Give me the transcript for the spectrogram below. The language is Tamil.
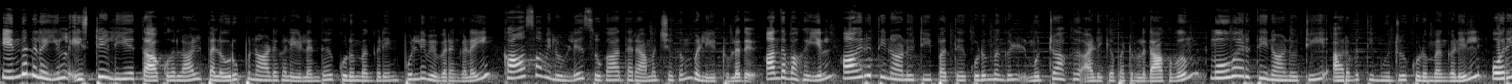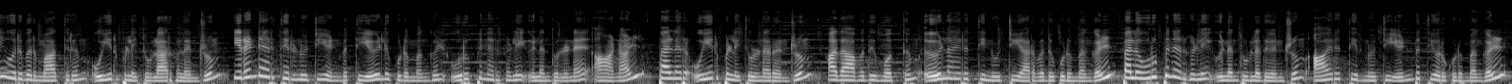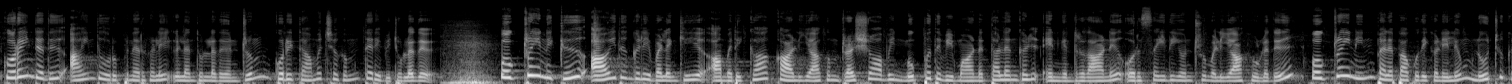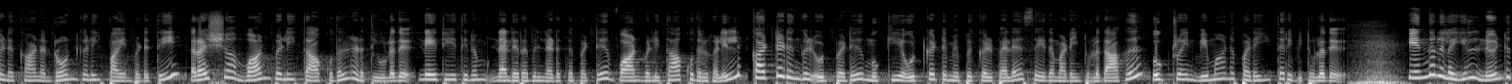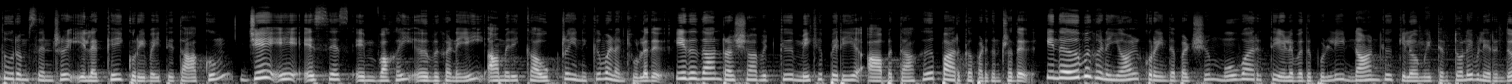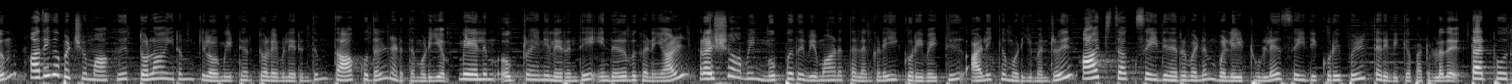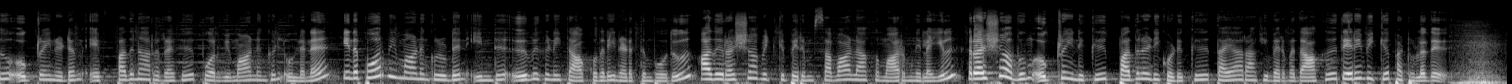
இந்த நிலையில் இஸ்ரேலிய தாக்குதலால் பல உறுப்பு நாடுகளை இழந்த குடும்பங்களின் புள்ளி விவரங்களை காசாவில் உள்ள சுகாதார அமைச்சகம் வெளியிட்டுள்ளது. அந்த வகையில் ஆயிரத்தி நானூற்றி பத்து குடும்பங்கள் முற்றாக அளிக்கப்பட்டுள்ளதாகவும் மூவாயிரத்தி நானூற்றி அறுபத்தி மூன்று குடும்பங்களில் ஒரே ஒருவர் மாத்திரம் உயிர் பிழைத்துள்ளார்கள் என்றும் இரண்டாயிரத்தி இருநூற்றி எண்பத்தி ஏழு குடும்பங்கள் உறுப்பினர்களை இழந்துள்ளன. ஆனால் பலர் உயிர் பிழைத்துள்ளனர் என்றும் அதாவது மொத்தம் ஏழாயிரத்தி நூற்றி அறுபது குடும்பங்கள் பல உறுப்பினர்களை இழந்துள்ளது என்றும் ஆயிரத்தி இருநூற்றி எண்பத்தி ஒரு குடும்பங்கள் குறைந்தது ஐந்து உறுப்பினர்களை இழந்துள்ளது என்றும் குறித்த அமைச்சகம் தெரிவித்துள்ளது. உக்ரைனுக்கு ஆயுதங்களை வழங்கிய அமெரிக்கா காலியாகும் ரஷ்யாவின் முப்பது விமான தளங்கள் என்கின்றதான ஒரு செய்தியொன்று வெளியாகியுள்ளது. உக்ரைனின் பல பகுதிகளிலும் நூற்றுக்கணக்கான ட்ரோன்களை பயன்படுத்தி ரஷ்யா வான்வெளி தாக்குதல் நடத்தியுள்ளது. நேற்றைய தினம் நள்ளிரவில் நடத்தப்பட்ட வான்வெளி தாக்குதல்களில் கட்டடங்கள் உட்பட முக்கிய உட்கட்டமைப்புகள் பல சேதமடைந்துள்ளதாக உக்ரைன் விமானப்படை தெரிவித்துள்ளது. இந்த நிலையில் நீண்ட தூரம் சென்று இலக்கை குறிவைத்து தாக்கும் ஜேஏஎஸ்எஸ்எம் வகை ஏவுகணையை அமெரிக்கா உக்ரைனுக்கு வழங்கியுள்ளது. இதுதான் ரஷ்யாவிற்கு மிகப்பெரிய ஆபத்தாக பார்க்கப்படுகின்றது. இந்த ஏவுகணையால் குறைந்தபட்சம் மூவாயிரத்தி எழுபது புள்ளி நான்கு கிலோமீட்டர் தொலைவிலிருந்தும் அதிகபட்சமாக தொள்ளாயிரம் கிலோமீட்டர் தொலைவிலிருந்தும் தாக்குதல் நடத்த முடியும். மேலும் உக்ரைனில் இருந்தே இந்த ஏவுகணையால் ரஷ்யாவின் முப்பது விமான தளங்களை குறிவைத்து அழிக்க முடியும் என்று ஆஜ்தக் செய்தி நிறுவனம் வெளியிட்டுள்ள செய்திக்குறிப்பில் தெரிவிக்கப்பட்டுள்ளது. தற்போது உக்ரைனிடம் எஃப் பதினாறு ரக போர் விமானங்கள் உள்ளன. இந்த போர் விமானங்களுடன் இந்த ஏவுகணை தாக்குதலை நடத்தும் போது அது ரஷ்யாவிற்கு பெரும் சவாலாக மாறும் நிலையில் ரஷ்யாவும் உக்ரைனுக்கு பதிலடி கொடுக்க தயாராகி வருவதாக தெரிவிக்கப்பட்டுள்ளது.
